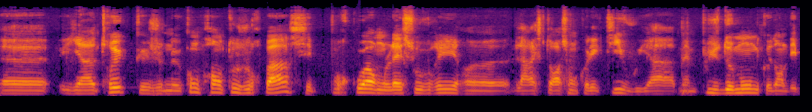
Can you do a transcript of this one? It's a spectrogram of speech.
euh, il y a un truc que je ne comprends toujours pas, c'est pourquoi on laisse ouvrir euh, la restauration collective où il y a même plus de monde que dans des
